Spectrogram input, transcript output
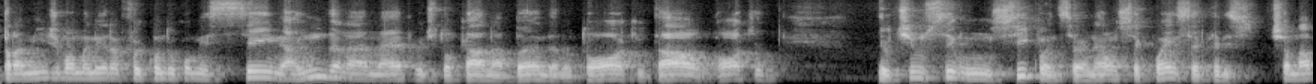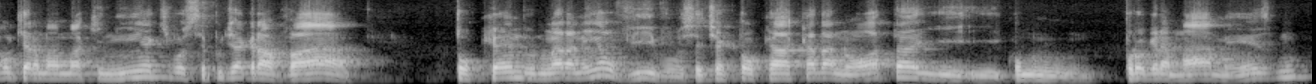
para mim, de uma maneira, foi quando eu comecei, ainda na, na, época de tocar na banda, no Tóquio e tal, rock. Eu tinha um, um sequencer, né, um sequencer que eles chamavam que era uma maquininha que você podia gravar tocando, não era nem ao vivo, você tinha que tocar cada nota e, e como programar mesmo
